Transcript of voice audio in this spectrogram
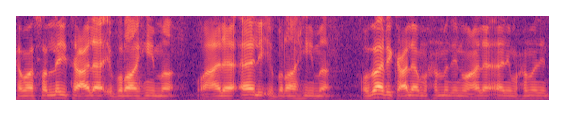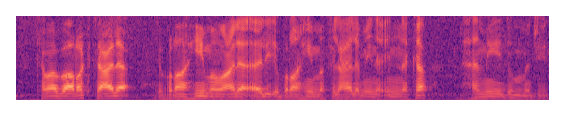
كما صليت على إبراهيم وعلى آل إبراهيم وبارك على محمد وعلى آل محمد كما باركت على إبراهيم وعلى آل إبراهيم في العالمين إنك حميد مجيد.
